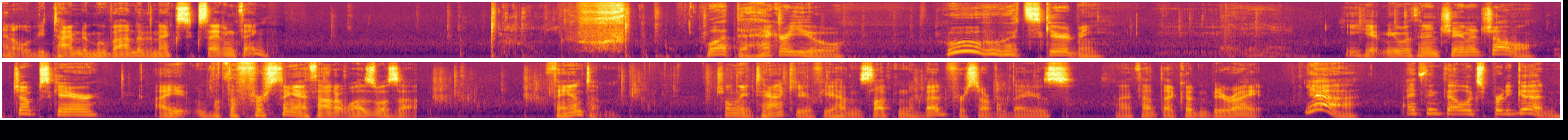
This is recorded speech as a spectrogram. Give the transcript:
and it will be time to move on to the next exciting thing. What the heck are you? Whoo, it scared me. He hit me with an enchanted shovel. Jump scare. I, well, the first thing I thought it was was a phantom. Which only attack you if you haven't slept in a bed for several days. I thought that couldn't be right. Yeah, I think that looks pretty good.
